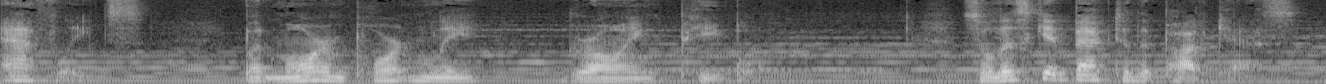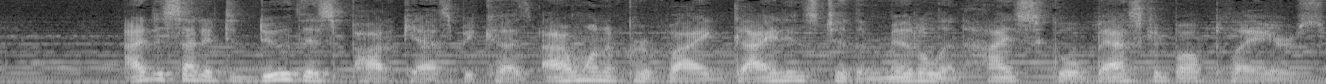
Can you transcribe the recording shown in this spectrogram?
athletes, but more importantly, growing people. So let's get back to the podcast. I decided to do this podcast because I want to provide guidance to the middle and high school basketball players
